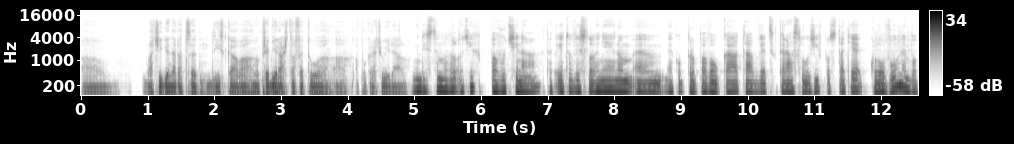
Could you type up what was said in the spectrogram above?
a mladší generace získává, no, přebírá štafetu a, a, a pokračují dál. Když jste mluvil o těch pavučinách, tak je to vysloveně jenom eh, jako pro pavouka ta věc, která slouží v podstatě k lovu, nebo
